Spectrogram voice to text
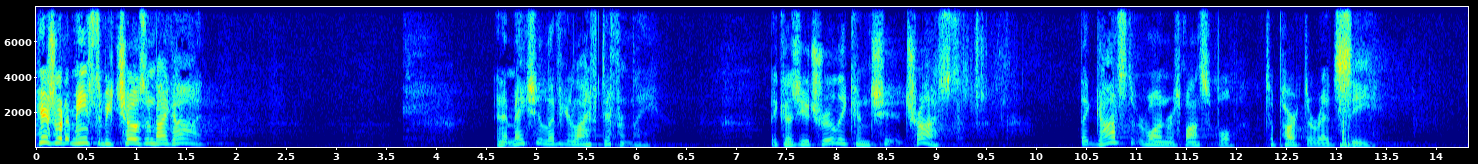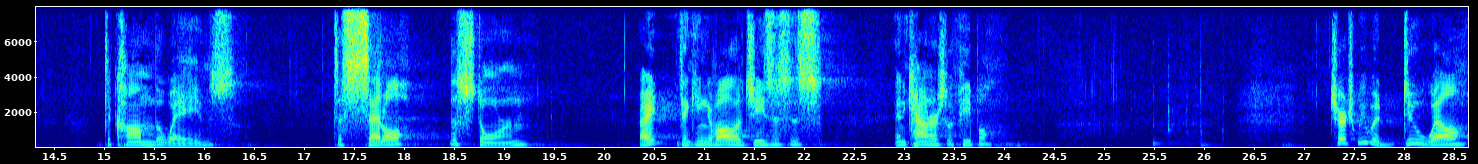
Here's what it means to be chosen by God. And it makes you live your life differently because you truly can ch- trust that God's the one responsible to part the Red Sea, to calm the waves, to settle the storm. Right? Thinking of all of Jesus' encounters with people. Church, we would do well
